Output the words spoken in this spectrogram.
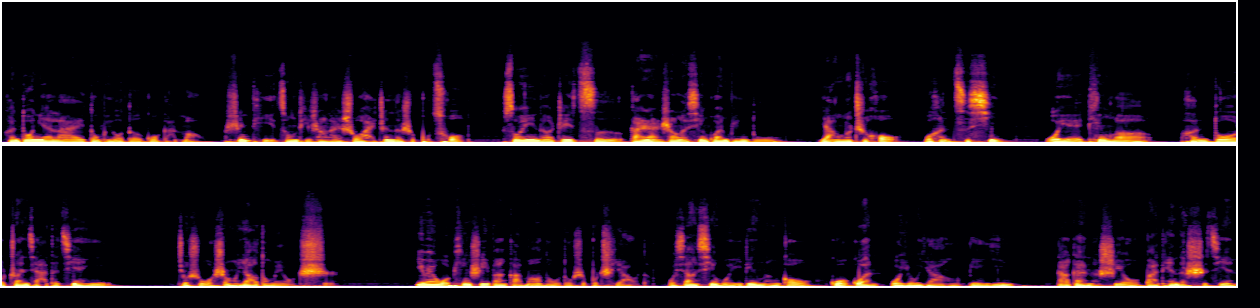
很多年来都没有得过感冒，身体总体上来说还真的是不错。所以呢，这次感染上了新冠病毒，阳了之后，我很自信。我也听了很多专家的建议，就是我什么药都没有吃，因为我平时一般感冒呢，我都是不吃药的。我相信我一定能够过关。我由阳变阴，大概呢是有八天的时间。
